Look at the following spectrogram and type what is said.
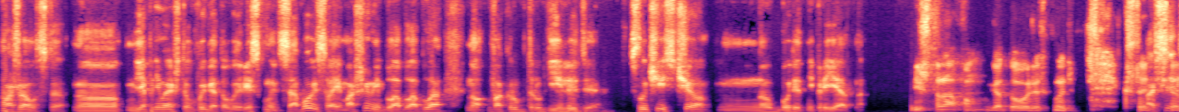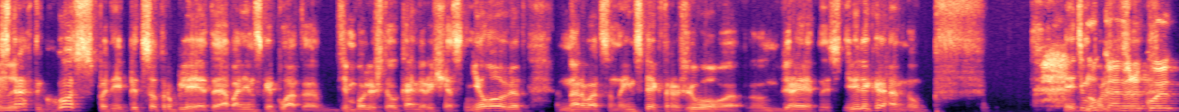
пожалуйста, э, я понимаю, что вы готовы рискнуть собой, своей машиной, бла-бла-бла, но вокруг другие люди. Случись что, ну, будет неприятно. И штрафом готовы рискнуть, кстати а сказать. штраф господи, 500 рублей, это абонентская плата. Тем более, что камеры сейчас не ловят. Нарваться на инспектора живого, вероятность невелика. Ну, этим ну камеры кое...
